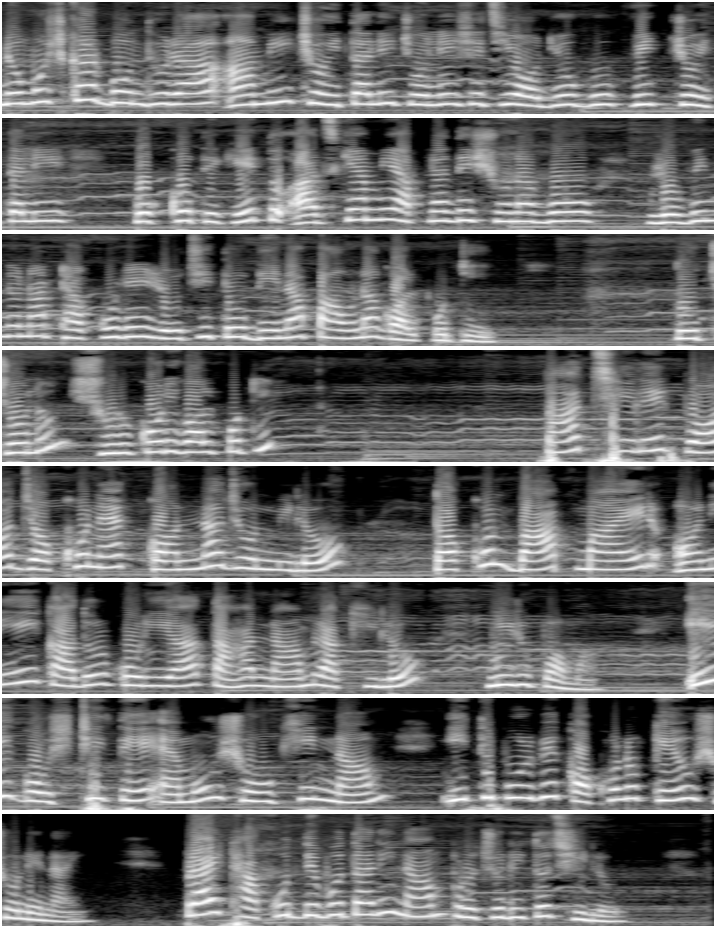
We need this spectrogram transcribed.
নমস্কার বন্ধুরা, আমি চৈতালি চলে এসেছি অডিও বুক উইথ চৈতালির পক্ষ থেকে। তো আজকে আমি আপনাদের শোনাবো রবীন্দ্রনাথ ঠাকুরের রচিত দেনা পাওনা গল্পটি। তো চলুন শুরু করি গল্পটি। পাঁচ ছেলের পর যখন এক কন্যা জন্মিল, তখন বাপ মায়ের অনেক আদর করিয়া তাহার নাম রাখিল নিরুপমা। এই গোষ্ঠীতে এমন শৌখিন নাম ইতিপূর্বে কখনো কেউ শোনে নাই। প্রায় ঠাকুর দেবতারই নাম প্রচলিত ছিল।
